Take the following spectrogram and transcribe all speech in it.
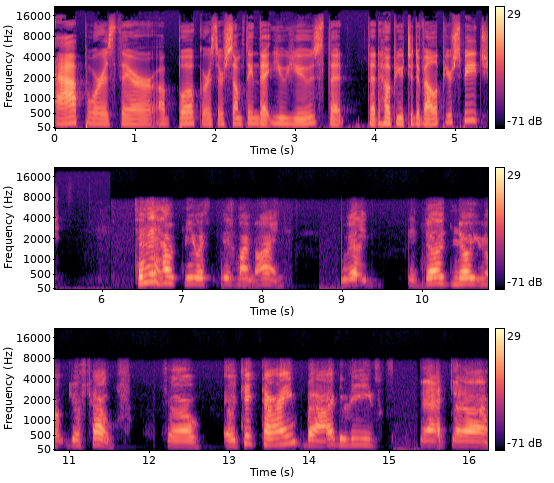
app, or is there a book, or is there something that you use that that help you to develop your speech? thing that helped me with is my mind. Really, it does know your, yourself. So it would take time, but I believe that uh,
